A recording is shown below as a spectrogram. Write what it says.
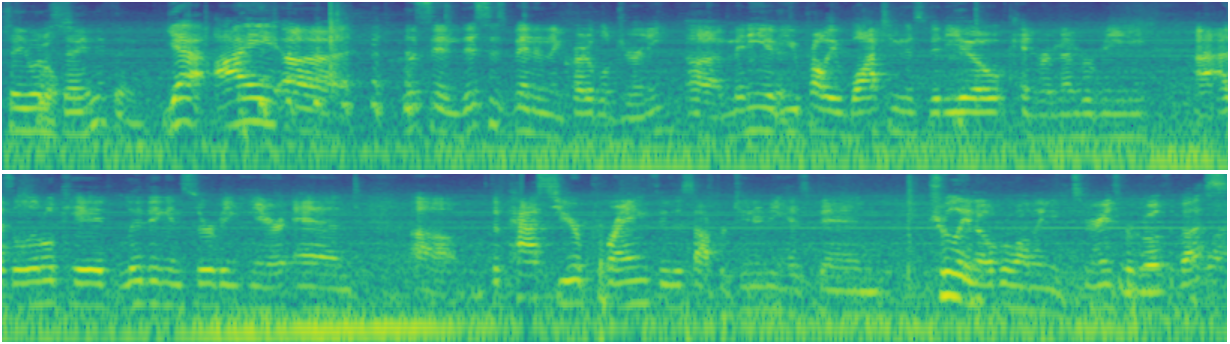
So you want to say anything? yeah, I uh, listen. This has been an incredible journey. Uh, many of you probably watching this video can remember me uh, as a little kid living and serving here, and um, the past year praying through this opportunity has been truly an overwhelming experience for both of us.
